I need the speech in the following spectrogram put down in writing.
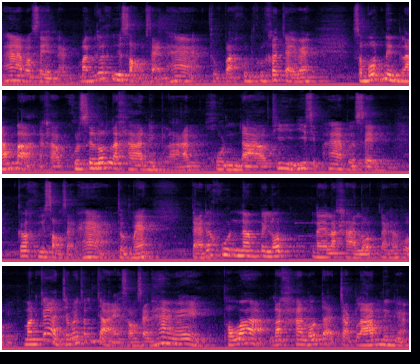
25%น่ะมันก็คือ 2 5 0 0 0ถูกปะคุณคุณเข้าใจไหมสมมติ 1 ล้านบาทนะครับคุณซื้อรถราคา 1 ล้าน คุณดาวที่ 25%ก็คือ 2 5 0 0 0ถูกไหม แต่ถ้าคุณนำไปลดในราคารถนะครับผม มันก็อาจจะไม่ต้องจ่าย 2 5 0 0 0ไง เพราะว่าราคารถอะจากล้านหนึ่งอะ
